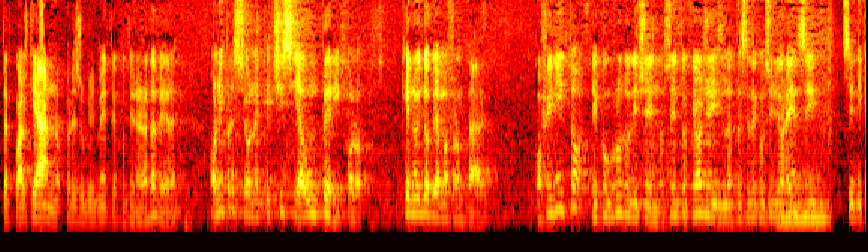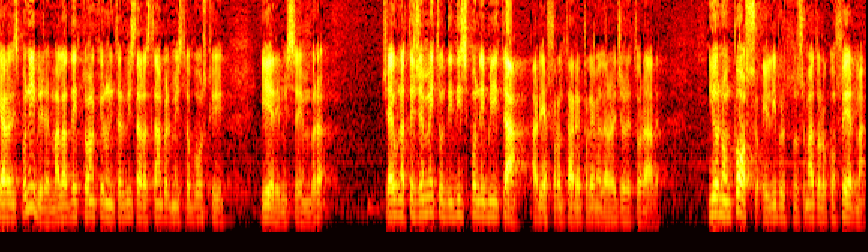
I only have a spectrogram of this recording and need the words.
per qualche anno presumibilmente continuerà ad avere, ho l'impressione che ci sia un pericolo che noi dobbiamo affrontare. Ho finito e concludo dicendo, sento che oggi il Presidente del Consiglio Renzi si dichiara disponibile, ma l'ha detto anche in un'intervista alla stampa il Ministro Boschi ieri, mi sembra, c'è un atteggiamento di disponibilità a riaffrontare il problema della legge elettorale. Io non posso, e il libro tutto sommato lo conferma,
